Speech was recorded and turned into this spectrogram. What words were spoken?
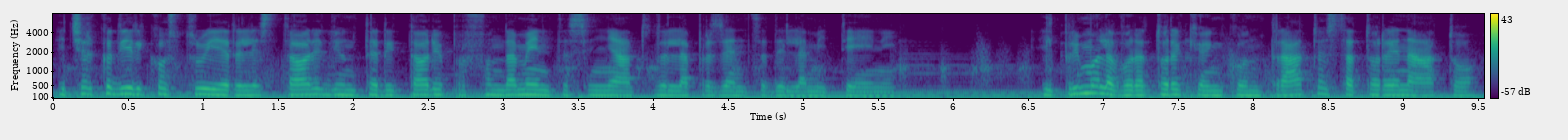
e cerco di ricostruire le storie di un territorio profondamente segnato dalla presenza della Miteni. Il primo lavoratore che ho incontrato è stato Renato,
